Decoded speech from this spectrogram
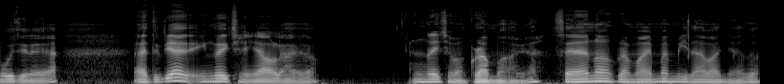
ငိုချင်တယ်ဗျာအဲဒုတိယအင်္ဂလိပ်ချိန်ရောက်လာရောအင်္ဂလိပ်ချိန်မှာ grammar ဗျာဆယ်တော့ grammar မှတ်မိလားပါညာဆို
